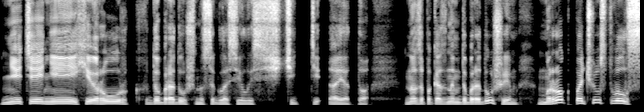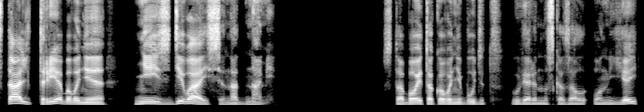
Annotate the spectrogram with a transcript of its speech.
«Не тяни, хирург!» — добродушно согласилась с Читти Аято но за показным добродушием Мрок почувствовал сталь требования «Не издевайся над нами». «С тобой такого не будет», — уверенно сказал он ей,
